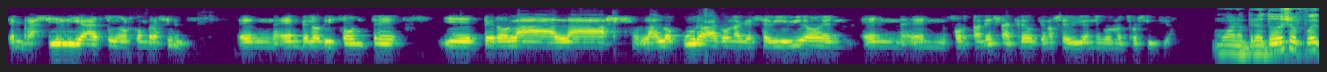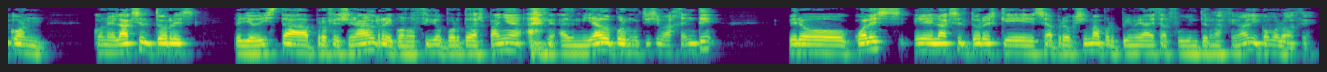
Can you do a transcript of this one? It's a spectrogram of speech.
en Brasilia, estuvimos con Brasil en, en Belo Horizonte, y, pero la, la, la locura con la que se vivió en, en, en Fortaleza creo que no se vivió en ningún otro sitio. Bueno, pero todo eso fue con, con el Axel Torres, periodista profesional reconocido por toda España, admirado por muchísima gente. Pero, ¿cuál es el Axel Torres que se aproxima por primera vez al fútbol internacional y cómo lo hace?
